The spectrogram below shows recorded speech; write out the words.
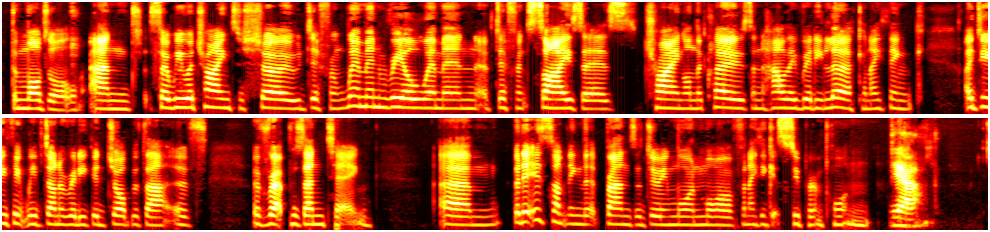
the model. And so we were trying to show different women, real women of different sizes, trying on the clothes and how they really look. And I think I do think we've done a really good job of that of of representing. Um, but it is something that brands are doing more and more of, and I think it's super important. Yeah.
